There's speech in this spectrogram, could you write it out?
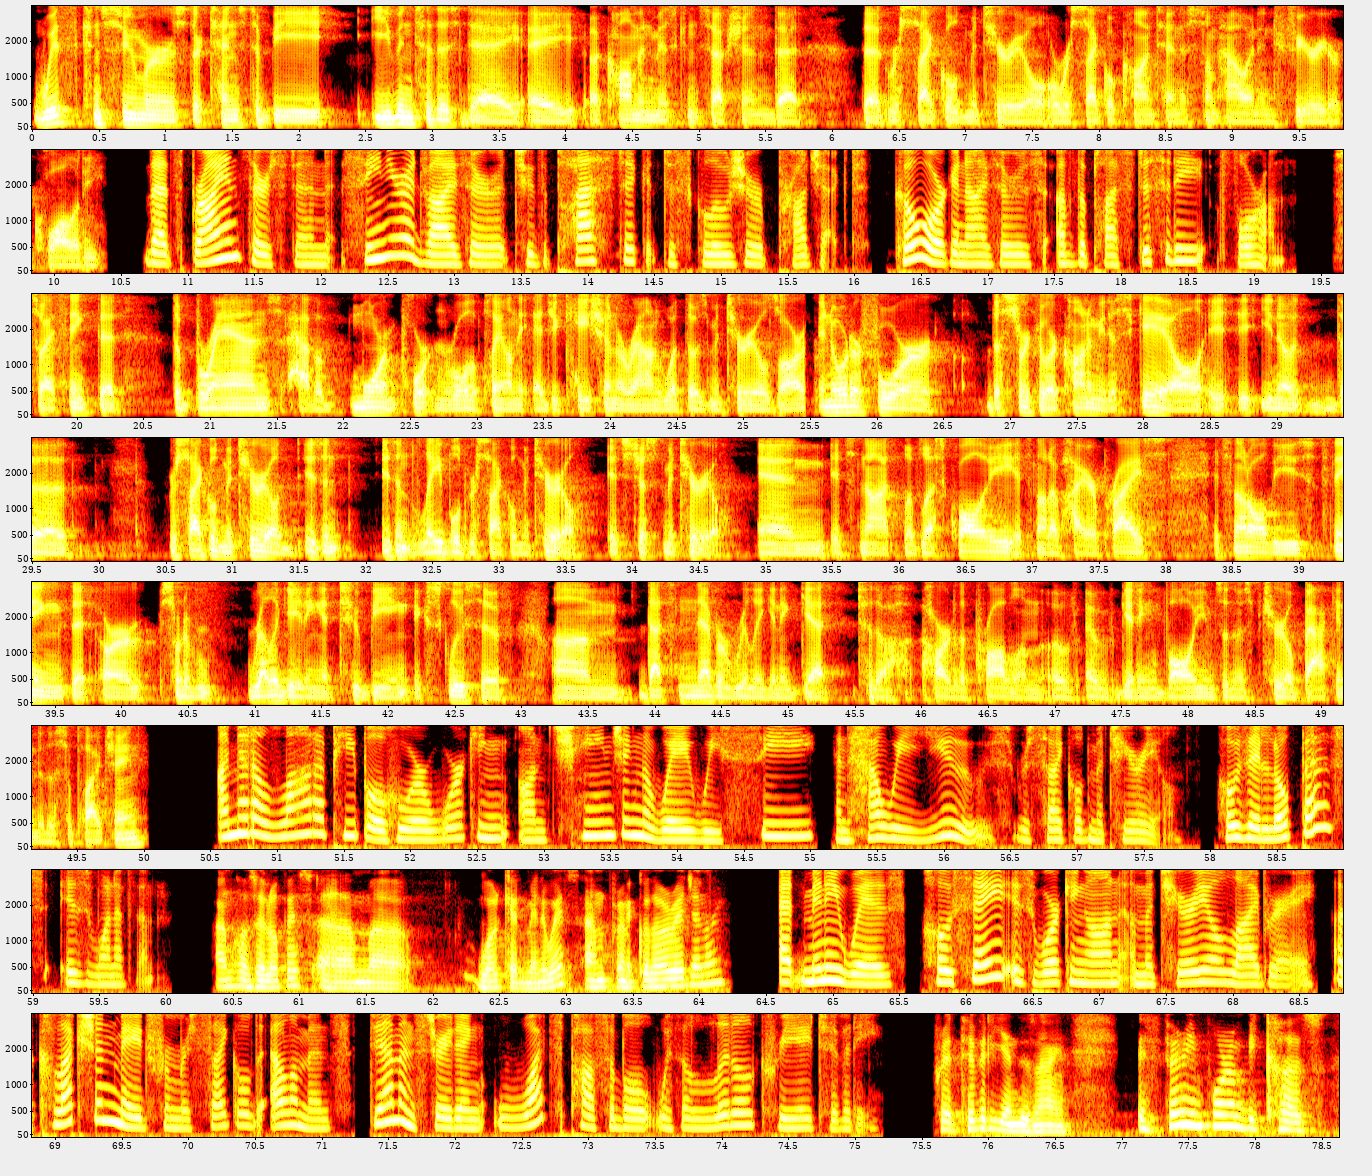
With consumers, there tends to be, even to this day, a, a common misconception that, that recycled material or recycled content is somehow an inferior quality. That's Brian Thurston, Senior Advisor to the Plastic Disclosure Project, co organizers of the Plasticity Forum. So I think that the brands have a more important role to play on the education around what those materials are. In order for the circular economy to scale, it, it, you know, the recycled material isn't isn't labeled recycled material. It's just material, and it's not of less quality. It's not of higher price. It's not all these things that are sort of relegating it to being exclusive. Um, that's never really going to get to the heart of the problem of, of getting volumes of this material back into the supply chain. I met a lot of people who are working on changing the way we see and how we use recycled material. Jose Lopez is one of them. I'm Jose Lopez. I um, uh, work at Miniwiz. I'm from Ecuador originally. At Miniwiz, Jose is working on a material library, a collection made from recycled elements demonstrating what's possible with a little creativity. Creativity and design is very important because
